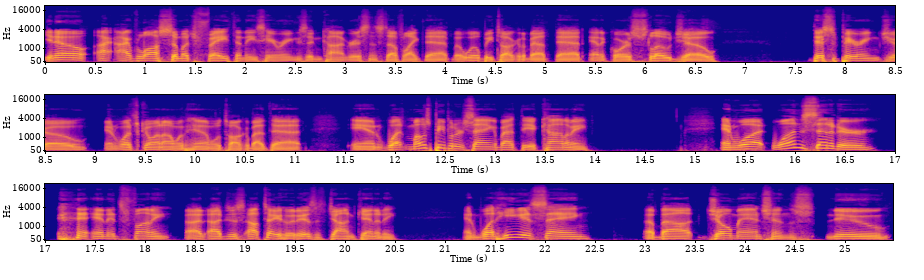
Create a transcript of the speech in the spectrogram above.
you know, I, I've lost so much faith in these hearings in Congress and stuff like that. But we'll be talking about that, and of course, Slow Joe, disappearing Joe, and what's going on with him. We'll talk about that, and what most people are saying about the economy, and what one senator. and it's funny. I, I just I'll tell you who it is. It's John Kennedy, and what he is saying about Joe Manchin's new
